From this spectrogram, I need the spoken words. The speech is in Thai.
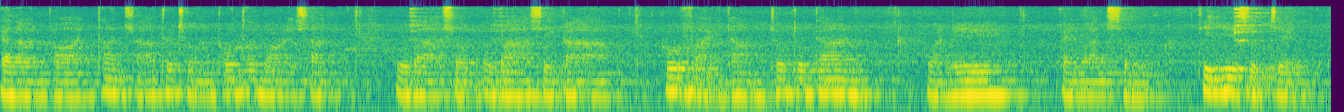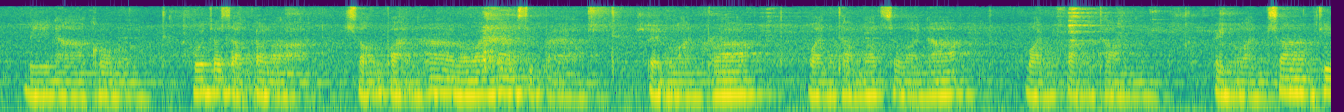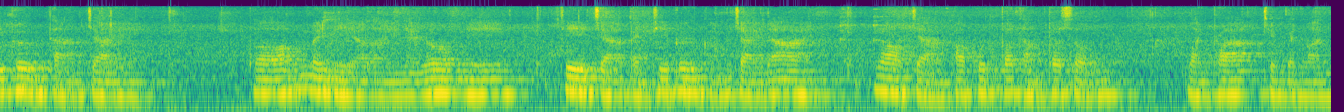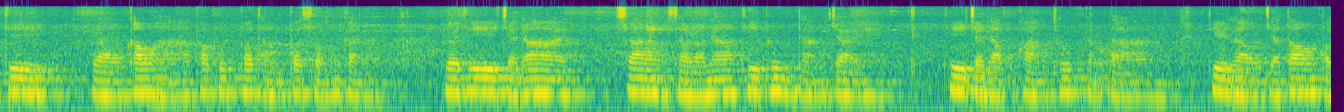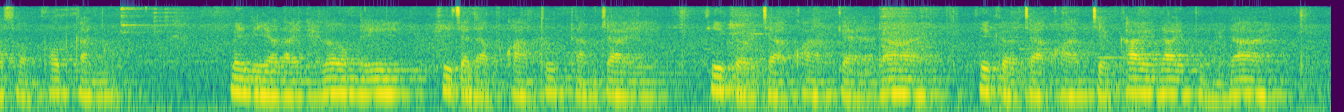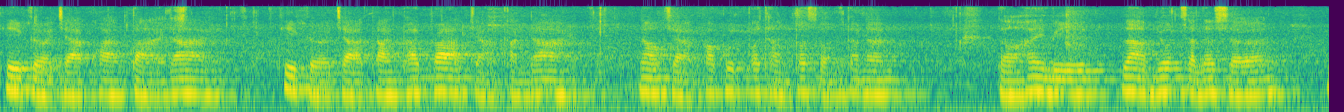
เจริญพรท่านสาธุชนพุทธบริษัท อุบาสกอุบาสิกา ผู้ใฝ่ธรรมทุกทุกท่าน วันนี้เป็นวันศุกร์ที่ 27 มีนาคม พุทธศักราช 2558 เป็นวันพระ วันธรรมนัสวนะ วันฟังธรรม เป็นวันสร้างที่พึ่งทางใจ ราะไม่มีอะไรในโลกนี้ ที่จะเป็นที่พึ่งของใจได้ นอกจากพระพุทธพระธรรมพระสงฆ์วันพระจึงเป็นวันที่เราเข้าหาพระพุทธพระธรรมพระสงฆ์กัน เพื่อที่จะได้สร้างสารณะที่พึ่งทางใจ ที่จะดับความทุกข์ต่างๆ ที่เราจะต้องประสบพบกัน ไม่มีอะไรในโลกนี้ ที่จะดับความทุกข์ทางใจ ที่เกิดจากความแก่ได้ ที่เกิดจากความเจ็บไข้ได้ป่วยได้ ที่เกิดจากความตายได้ ที่เกิดจากการพัดพรากจากกันได้ นอกจากพระพุทธพระธรรมพระสงฆ์เท่านั้น ต่อให้มีลาบยศสรรเสริญ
